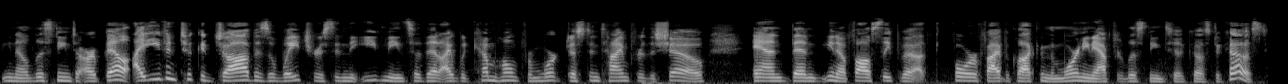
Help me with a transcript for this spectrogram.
you know, listening to Art Bell. I even took a job as a waitress in the evening so that I would come home from work just in time for the show and then, you know, fall asleep about four or five o'clock in the morning after listening to Coast to Coast.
